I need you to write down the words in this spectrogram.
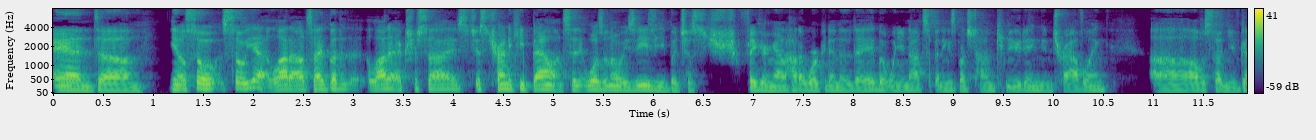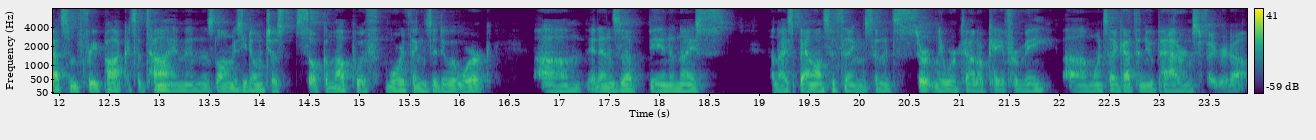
and um, you know, so so yeah, a lot of outside, but a lot of exercise. Just trying to keep balance, and it wasn't always easy, but just figuring out how to work it into the day. But when you're not spending as much time commuting and traveling uh, all of a sudden you've got some free pockets of time. And as long as you don't just soak them up with more things to do at work, um, it ends up being a nice, a nice balance of things. And it's certainly worked out okay for me um, once I got the new patterns figured out.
